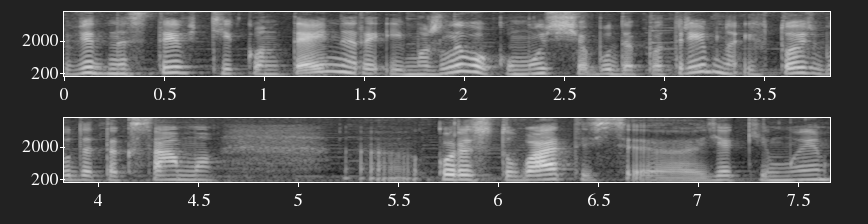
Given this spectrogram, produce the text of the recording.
віднести в ті контейнери, і, можливо, комусь ще буде потрібно, і хтось буде так само е, користуватись, е, як і ми. Е,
